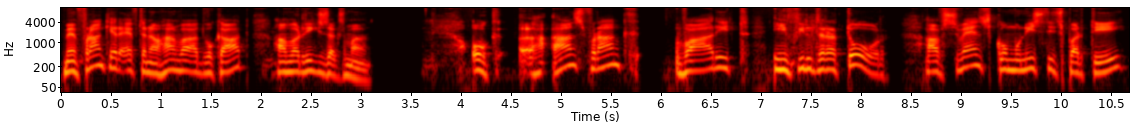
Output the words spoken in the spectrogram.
Men Frank är efternamn. Han var advokat, han var riksdagsman. Och eh, Hans Frank varit infiltrator av svensk kommunistiskt parti,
